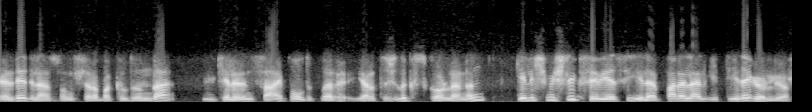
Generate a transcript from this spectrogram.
elde edilen sonuçlara bakıldığında ülkelerin sahip oldukları yaratıcılık skorlarının gelişmişlik seviyesiyle paralel gittiği de görülüyor.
